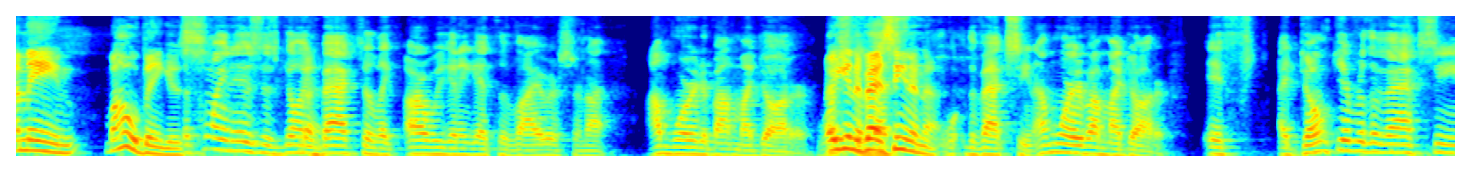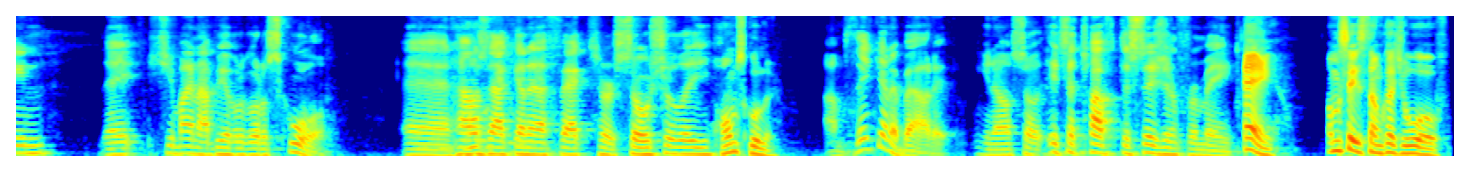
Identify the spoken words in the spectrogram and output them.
I mean, my whole thing is The point is, is going Yeah. back to like, are we going to get the virus or not? I'm worried about my daughter. Are you What's getting the best- vaccine or not? The vaccine. I'm worried about my daughter. If I don't give her the vaccine, they she might not be able to go to school. And how's that going to affect her socially? homeschooler. I'm thinking about it. You know, so it's a tough decision for me. Hey, I'm gonna say something. Cut you off.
